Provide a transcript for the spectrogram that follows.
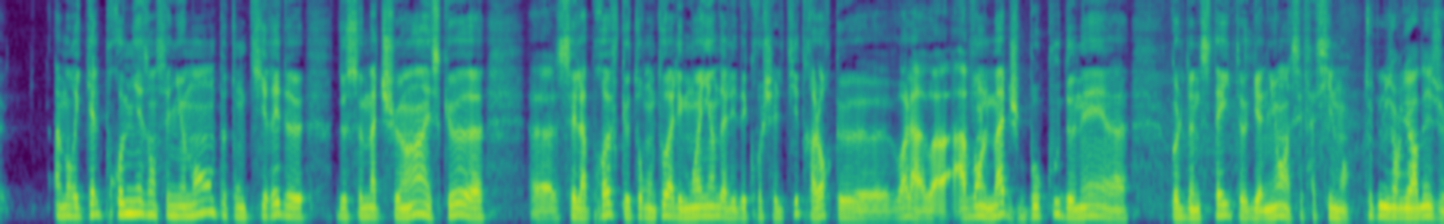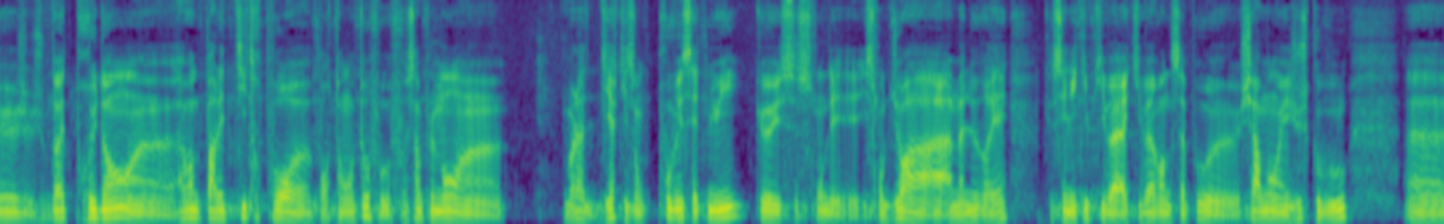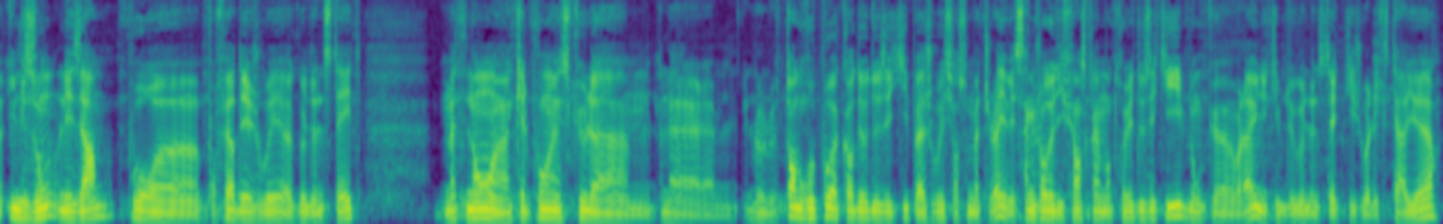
Amaury, quels premiers enseignements peut-on tirer de, de ce match 1 Est-ce que euh, euh, c'est la preuve que Toronto a les moyens d'aller décrocher le titre, alors que euh, voilà, avant le match, beaucoup donnaient Golden State gagnant assez facilement? Toute mesure gardée, je, je, voudrais être prudent. avant de parler de titre pour, pour Toronto, il faut, simplement voilà, dire qu'ils ont prouvé cette nuit qu'ils seront, des, ils seront durs à, à, manœuvrer, que c'est une équipe qui va, qui va vendre sa peau chèrement et jusqu'au bout. Euh, ils ont les armes pour, euh, pour faire déjouer euh, Golden State. Maintenant, à quel point est-ce que le, temps de repos accordé aux deux équipes a joué sur ce match-là? Il y avait 5 jours de différence quand même entre les deux équipes. Donc voilà, une équipe de Golden State qui joue à l'extérieur.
